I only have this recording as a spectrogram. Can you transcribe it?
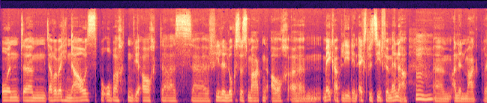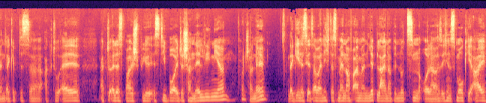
Und ähm, darüber hinaus beobachten wir auch, dass äh, viele Luxusmarken auch ähm, Make-up-Linien explizit für Männer mhm. Ähm, an den Markt bringen. Da gibt es äh, aktuell, ein aktuelles Beispiel ist die Boy de Chanel-Linie von Chanel. Da geht es jetzt aber nicht, dass Männer auf einmal einen Lip-Liner benutzen oder sich ein Smoky Eye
